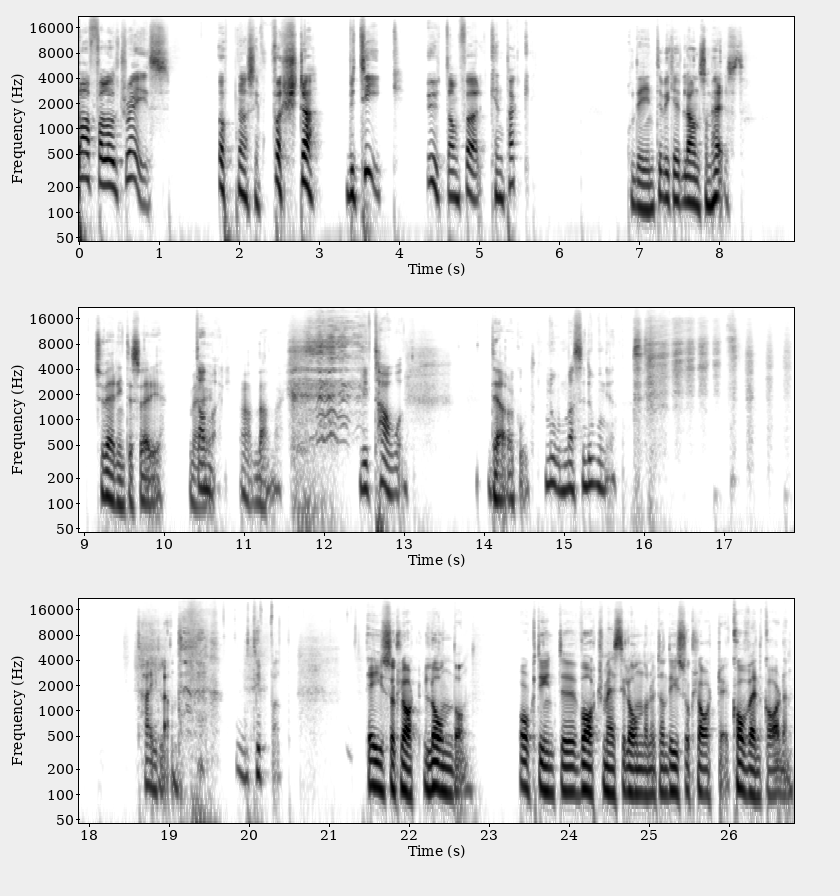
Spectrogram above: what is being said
Buffalo Trace öppnar sin första butik utanför Kentucky. Och det är inte vilket land som helst. Tyvärr inte Sverige. Men, Danmark. Ja, Danmark. Litauen. Det hade varit coolt. Nordmacedonien. Thailand. Otippat. Det är ju såklart London. Och det är ju inte vart som helst i London, utan det är ju såklart Covent Garden.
